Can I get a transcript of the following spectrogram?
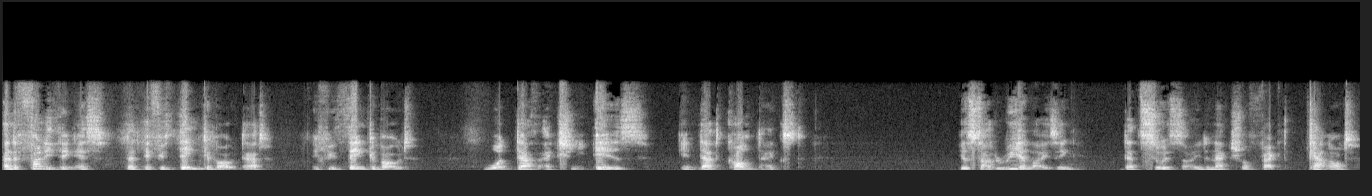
And the funny thing is that if you think about that, if you think about what death actually is in that context, you'll start realizing that suicide in actual fact cannot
